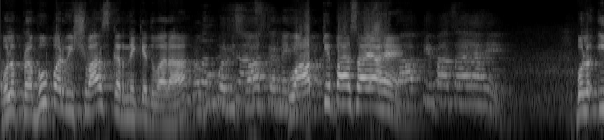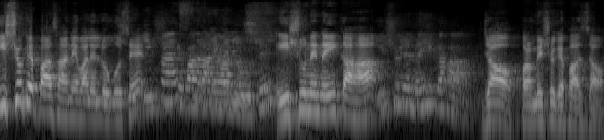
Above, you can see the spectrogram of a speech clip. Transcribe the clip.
बोलो प्रभु पर विश्वास करने के द्वारा वो आपके पास आया है। बोलो यीशु के पास आने वाले लोगों से यीशु यीशु ने नहीं कहा। यीशु ने नहीं कहा। जाओ परमेश्वर के पास जाओ।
